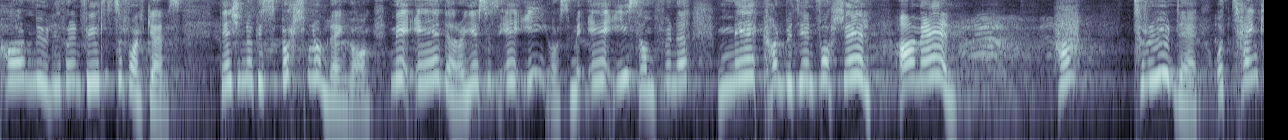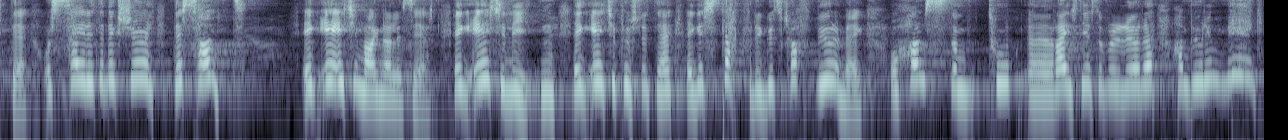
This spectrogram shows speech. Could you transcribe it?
har mulighet for innflytelse, folkens. Det er ikke noe spørsmål om det engang. Vi er der, og Jesus er i oss. Vi er i samfunnet. Vi kan bety en forskjell. Amen. Hæ? Tro det, og tenk det, og si det til deg sjøl. Det er sant. Jeg er ikke marginalisert. Jeg er ikke liten. Jeg er ikke puslete. Jeg er sterk fordi Guds kraft bor i meg. Og Han som tok, uh, reiste Jesus fra de døde, han bor i meg.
